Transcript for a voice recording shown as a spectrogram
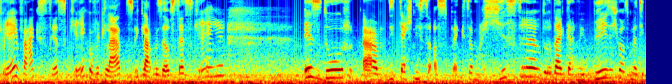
vrij vaak stress krijg, of ik laat, ik laat mezelf stress krijgen is door um, die technische aspecten. Maar gisteren, doordat ik daarmee bezig was met die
